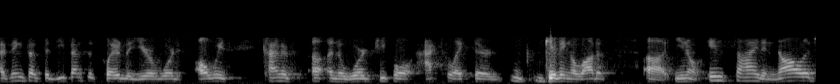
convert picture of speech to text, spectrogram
I think that the Defensive Player of the Year award is always kind of uh, an award people act like they're giving a lot of uh, you know insight and knowledge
